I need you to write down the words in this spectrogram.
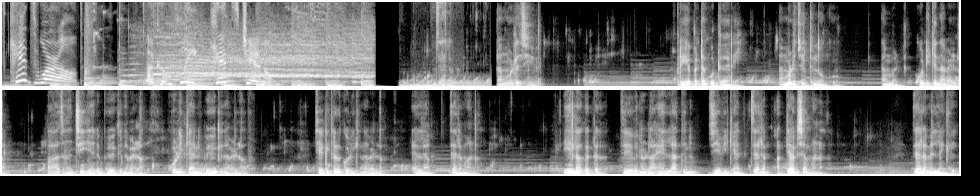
Kids World. a complete kids channel. ജലം. നമ്മുടെ ജീവൻ. പ്രിയപ്പെട്ട കൂട്ടുകാരെ നമ്മുടെ ചുറ്റും നോക്കൂ. നമ്മൾ കുടിക്കുന്ന വെള്ളം പാചകം ചെയ്യാൻ ഉപയോഗിക്കുന്ന വെള്ളം കുളിക്കാൻ ഉപയോഗിക്കുന്ന വെള്ളം ചെടികൾ കുഴിക്കുന്ന വെള്ളം എല്ലാം ജലമാണ്. ഈ ലോകത്ത് ജീവനുള്ള എല്ലാത്തിനും ജീവിക്കാൻ ജലം അത്യാവശ്യമാണ്. ജലമില്ലെങ്കിൽ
